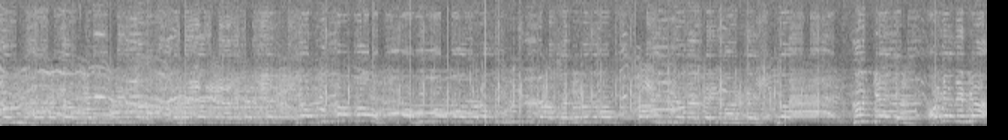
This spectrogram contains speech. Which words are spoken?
Johnny Vervoort uit België op de tweede plaats. We gaan kijken naar de derde plek. Jaffie Kwakkel. Jaffie Kwakkel. En dan op die vierde plaats hebben we de man. Dat is die man uit Denemarken. Ja. Goed kijken. Regardez bien.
